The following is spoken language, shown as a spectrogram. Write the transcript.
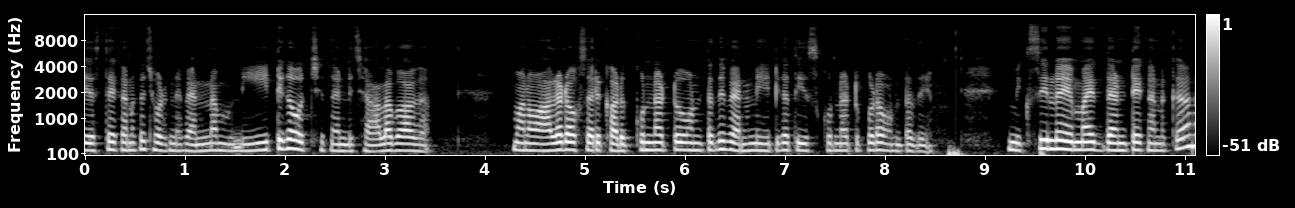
చేస్తే కనుక చూడండి వెన్న నీట్గా వచ్చిందండి చాలా బాగా. మనం ఆల్రెడీ ఒకసారి కడుక్కున్నట్టు ఉంటుంది వెన్న నీట్గా తీసుకున్నట్టు కూడా ఉంటుంది. మిక్సీలో ఏమైందంటే కనుక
